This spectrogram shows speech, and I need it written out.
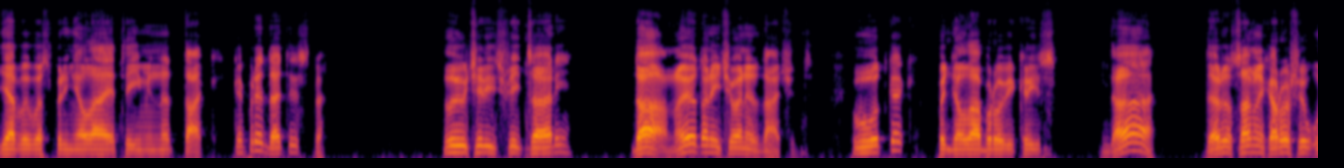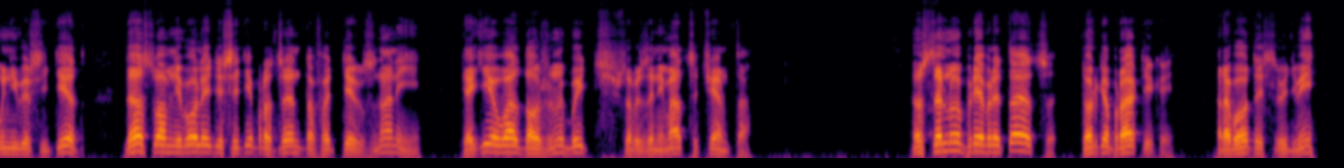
я бы восприняла это именно так, как предательство. Вы учились в Швейцарии? Да, но это ничего не значит. Вот как? Подняла брови Крис. Да, даже самый хороший университет даст вам не более 10% от тех знаний, какие у вас должны быть, чтобы заниматься чем-то. Остальное приобретается только практикой, работой с людьми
